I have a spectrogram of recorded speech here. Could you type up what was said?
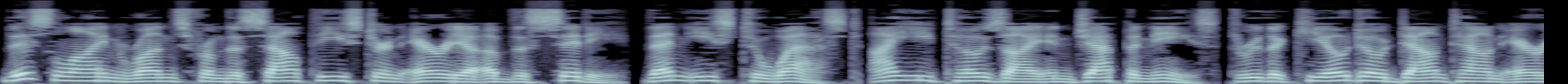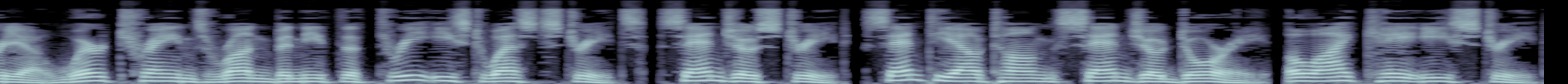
This line runs from the southeastern area of the city, then east to west i.e. Tozai in Japanese through the Kyoto downtown area where trains run beneath the three east-west streets, Sanjo Street, Santiaotong Sanjo Dori, Oike Street,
